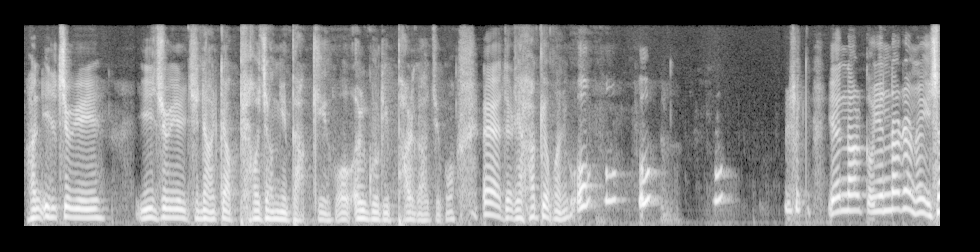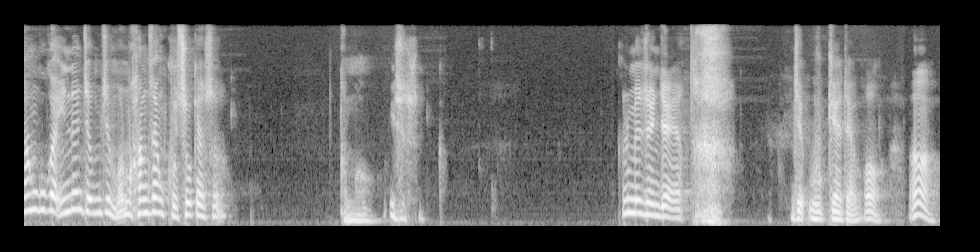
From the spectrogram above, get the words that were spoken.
한 일주일, 이주일 지나니까 표정이 바뀌고 얼굴이 밝아지고 애들이 학교 가니까 어, 이 새끼 옛날 거 옛날에는 이상구가 있는지 없는지 모르면 항상 구석에서 뭐 있었으니까. 그러면서 이제 다 이제 웃게 되고 어.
